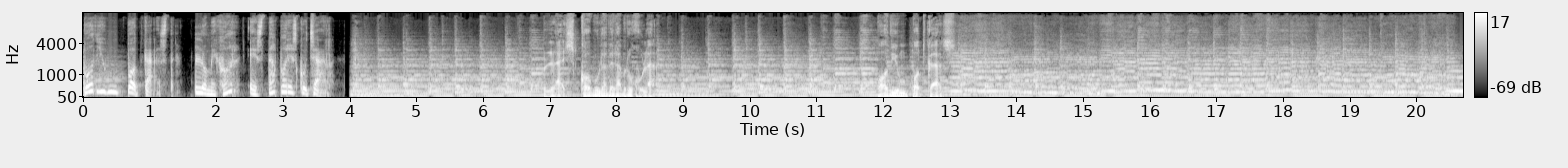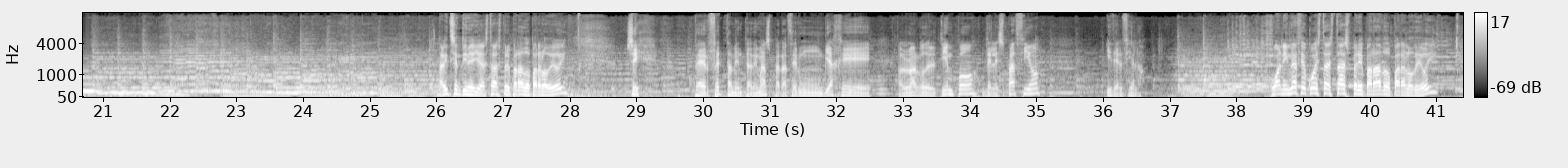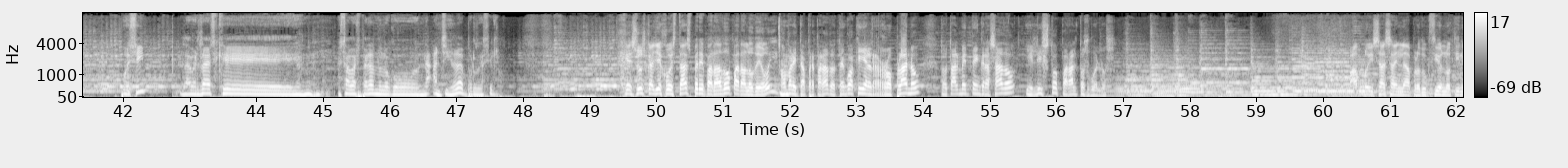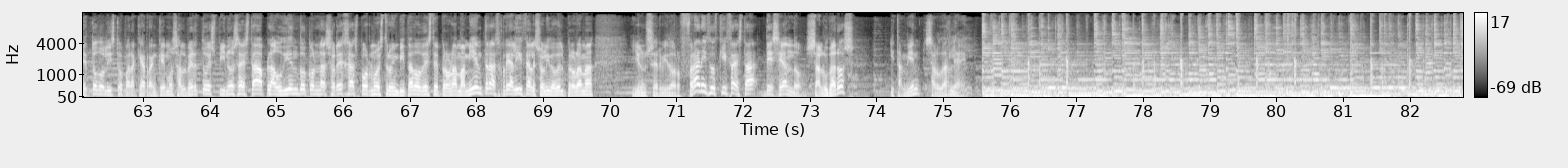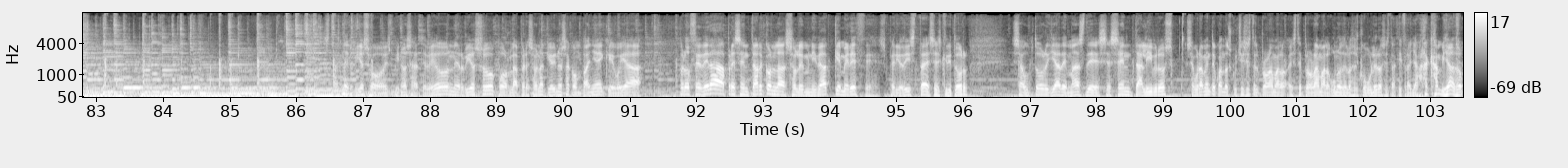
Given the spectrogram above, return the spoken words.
Podium Podcast. Lo mejor está por escuchar. La escóbula de la brújula. Podium Podcast. David Sentinella, ¿estás preparado para lo de hoy? Sí, perfectamente. Además, para hacer un viaje a lo largo del tiempo, del espacio y del cielo. Juan Ignacio Cuesta, ¿estás preparado para lo de hoy? Pues sí, la verdad es que estaba esperándolo con ansiedad, por decirlo. Jesús Callejo, ¿estás preparado para lo de hoy? Hombre, está preparado. Tengo aquí el roplano totalmente engrasado y listo para altos vuelos. Pablo Isasa en la producción lo tiene todo listo para que arranquemos. Alberto Espinosa está aplaudiendo con las orejas por nuestro invitado de este programa mientras realiza el sonido del programa. Y un servidor, Fran Zuzquiza, está deseando saludaros y también saludarle a él. Nervioso, Espinosa. Te veo nervioso por la persona que hoy nos acompaña y que voy a proceder a presentar con la solemnidad que merece. Es periodista, es escritor, es autor ya de más de 60 libros. Seguramente cuando escuchéis este programa, este programa, algunos de los escobuleros, esta cifra ya habrá cambiado.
